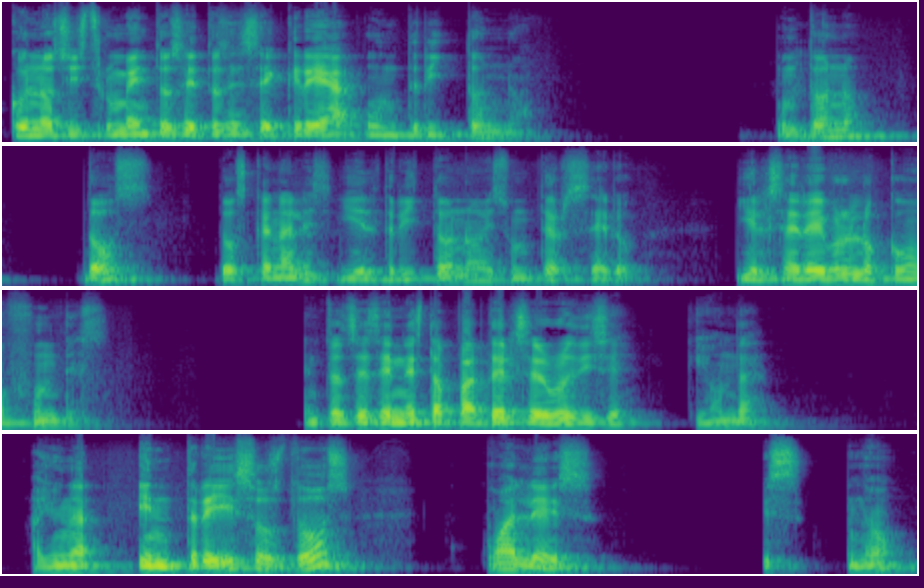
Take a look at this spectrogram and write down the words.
Con los instrumentos, entonces se crea un tritono. Un tono, dos, dos canales, y el tritono es un tercero. Y el cerebro lo confundes. Entonces en esta parte del cerebro dice, ¿qué onda? Hay una, entre esos dos, ¿cuál es? Es, ¿no?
